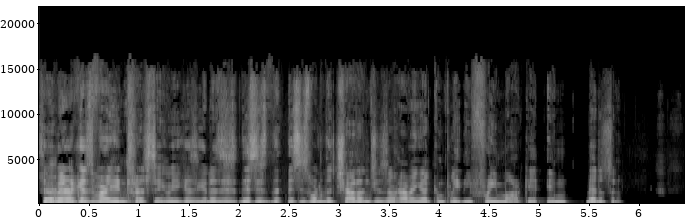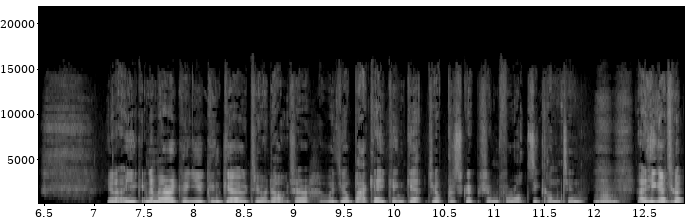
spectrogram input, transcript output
So America is very interesting because you know this is this is the, this is one of the challenges of having a completely free market in medicine. You know, you, in America, you can go to a doctor with your backache and get your prescription for OxyContin, and you go to,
